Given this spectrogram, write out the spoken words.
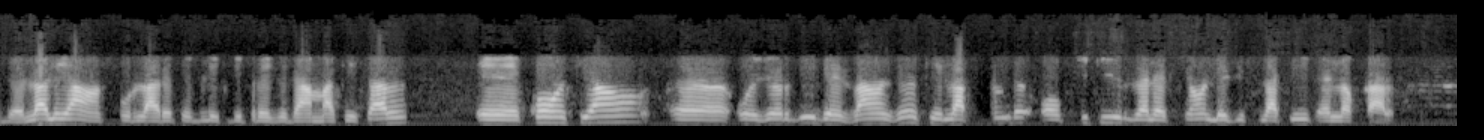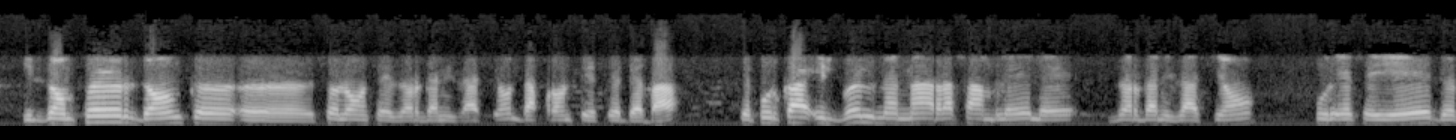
de l'Alliance pour la République du président Macky Sall, est conscient aujourd'hui des enjeux qui l'attendent aux futures élections législatives et locales. Ils ont peur donc, selon ces organisations, d'affronter ce débat c'est pourquoi ils veulent maintenant rassembler les organisations pour essayer de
